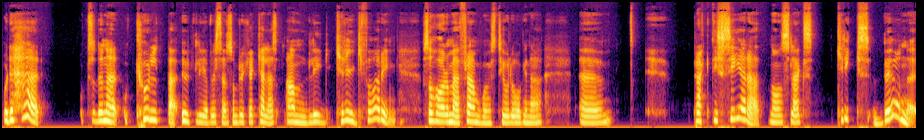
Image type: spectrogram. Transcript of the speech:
Och det här, också den här okulta utlevelsen som brukar kallas andlig krigföring, så har de här framgångsteologerna eh, praktiserat någon slags krigsböner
